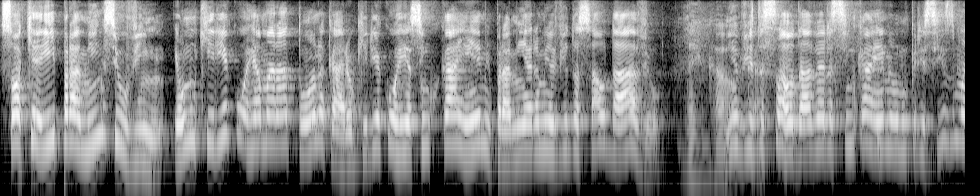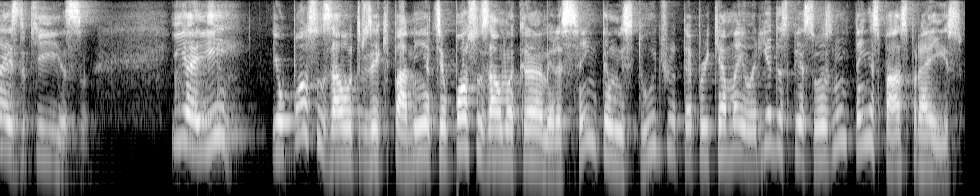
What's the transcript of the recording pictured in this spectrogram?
Só que aí, para mim, Silvinho, eu não queria correr a maratona, cara. Eu queria correr 5 km. Para mim era minha vida saudável. Legal, minha vida saudável era 5 km. Eu não preciso mais do que isso. E aí, eu posso usar outros equipamentos, eu posso usar uma câmera sem ter um estúdio, até porque a maioria das pessoas não tem espaço para isso.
